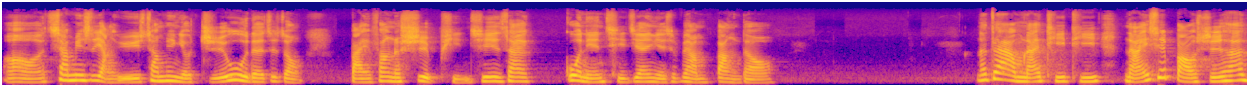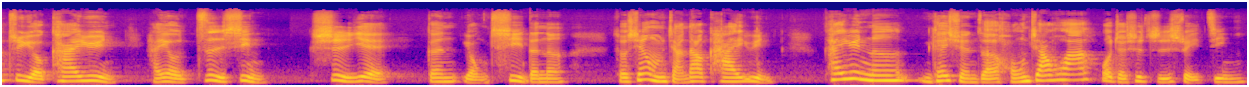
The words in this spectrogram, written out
呃，下面是养鱼，上面有植物的这种摆放的饰品。其实，在过年期间也是非常棒的哦。那再来，我们来提提哪一些宝石它具有开运、还有自信、事业跟勇气的呢？首先，我们讲到开运，开运呢，你可以选择红椒花或者是紫水晶。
